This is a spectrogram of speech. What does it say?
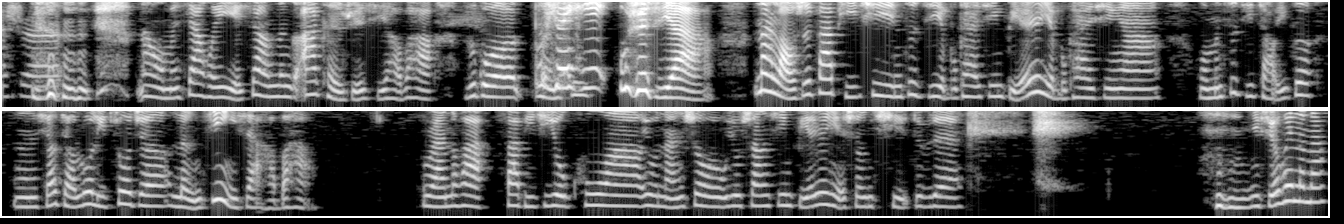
大声，那我们下回也向那个阿肯学习好不好？如果不学习，不学习呀，那老师发脾气，自己也不开心，别人也不开心啊。我们自己找一个嗯小角落里坐着，冷静一下，好不好？不然的话，发脾气又哭啊，又难受又伤心，别人也生气，对不对？你学会了吗？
